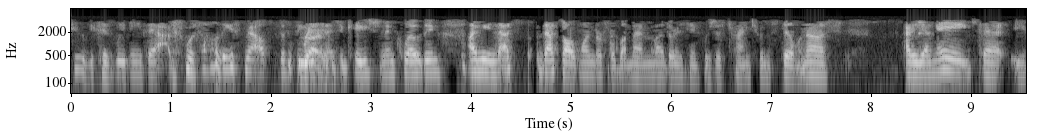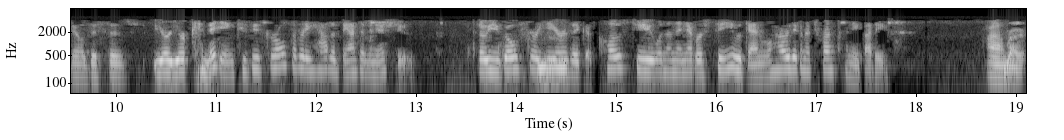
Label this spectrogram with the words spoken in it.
too because we need that with all these mouths to feed Right. and education and clothing. I mean, that's that's all wonderful. But my mother, I think, was just trying to instill in us at a young age that you know this is you're you're committing because these girls already have abandonment issues. So you go for a year, Mhm. they get close to you, and then they never see you again. Well, how are they going to trust anybody? Um, Right.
